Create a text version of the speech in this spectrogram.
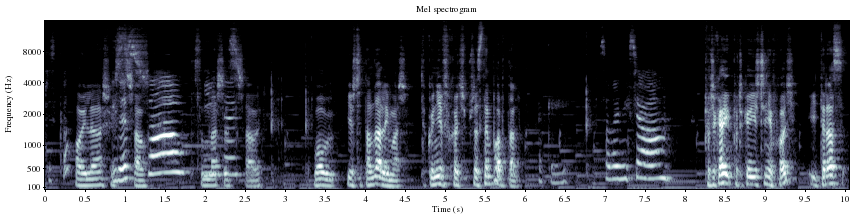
Wszystko? O ile naszych Ile strzał. strzał? To są nasze strzały. Wow, jeszcze tam dalej masz. Tylko nie wchodź przez ten portal. Okej. Wcale nie chciałam. Poczekaj, poczekaj, jeszcze nie wchodź. I teraz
